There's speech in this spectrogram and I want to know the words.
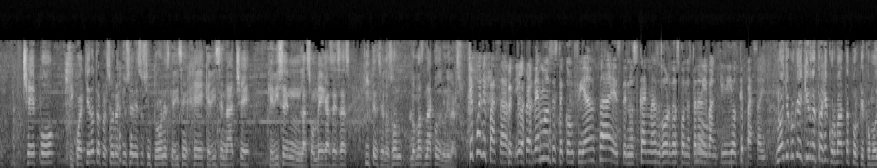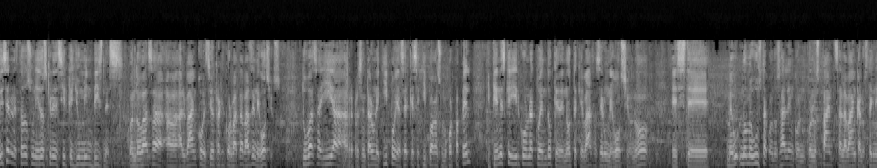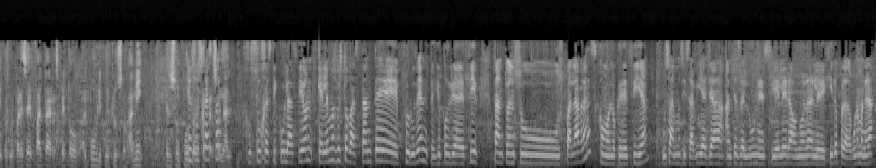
Chepo y cualquier otra persona que use de esos cinturones que dicen G, que dicen H, que dicen las omegas esas, quítenselos, son lo más naco del universo. ¿Qué puede pasar? De ¿Le plano. perdemos este, confianza? Este, ¿Nos caen más gordos cuando están en el banquillo? ¿Qué pasa ahí? No, yo creo que hay que ir de traje corbata porque como dicen en Estados Unidos quiere decir que you mean business. Cuando vas a- a- al banco vestido de traje corbata vas de negocios. Tú vas ahí a, a representar un equipo y hacer que ese equipo haga su mejor papel y tienes que ir con un atuendo que denote que vas a hacer un negocio, ¿no? Este, me no me gusta cuando salen con, con los pants a la banca los técnicos, me parece falta de respeto al público incluso, a mí. Eso es un punto de vista gestos, personal. su gesticulación, que le hemos visto bastante prudente, yo podría decir, tanto en sus palabras como en lo que decía. No sabemos si sabía ya antes del lunes si él era o no era el elegido, pero de alguna manera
